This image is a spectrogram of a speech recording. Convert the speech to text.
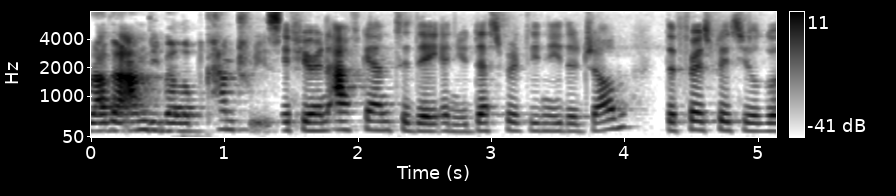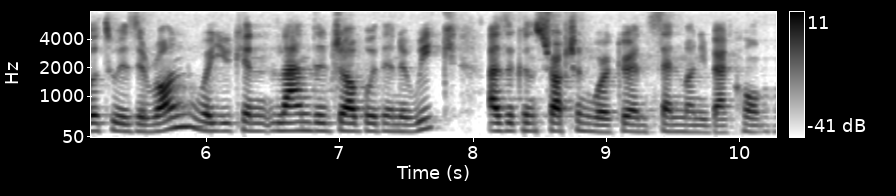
rather undeveloped countries. If you're an Afghan today and you desperately need a job, the first place you'll go to is Iran, where you can land a job within a week as a construction worker and send money back home.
